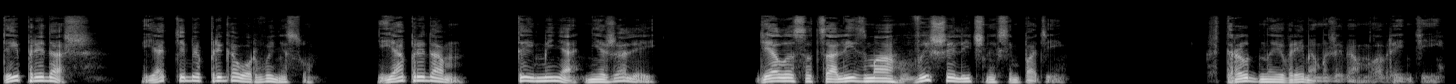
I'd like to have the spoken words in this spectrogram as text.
Ты предашь, я тебе приговор вынесу. Я предам, ты меня не жалей. Дело социализма выше личных симпатий. В трудное время мы живем, Лаврентий.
